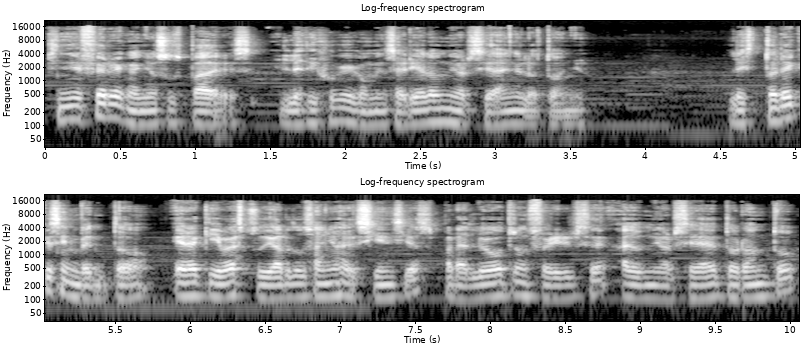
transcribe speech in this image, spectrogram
Jennifer engañó a sus padres y les dijo que comenzaría la universidad en el otoño. La historia que se inventó era que iba a estudiar dos años de ciencias para luego transferirse a la Universidad de Toronto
